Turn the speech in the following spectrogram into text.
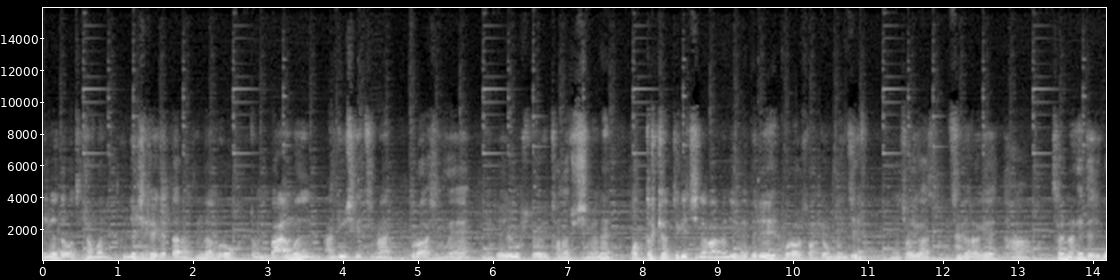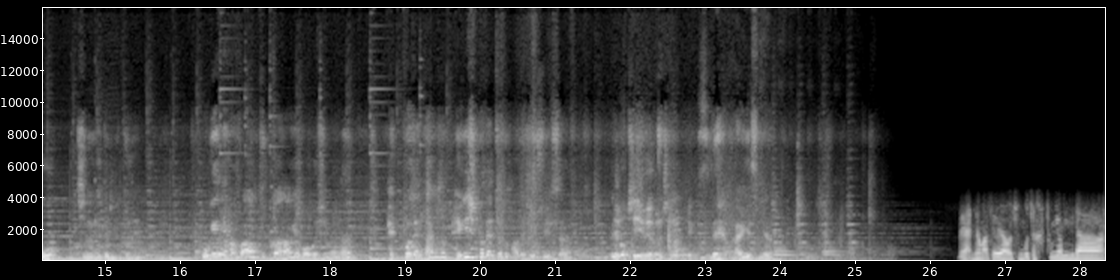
얘네들 어떻게 한번 근절시켜야겠다는 생각으로 좀 마음은 안 좋으시겠지만 돌아가신 후에 네. 7시에 전화 주시면은 어떻게 어떻게 진행하면 얘네들이 돌아올 수밖에 없는지 네, 저희가 친절하게 다 설명해드리고 진행해드릴게요. 고객님은 마음 굳건하게 먹으시면은 100% 아니면 120%도 받으실 수 있어요. 7시 이후에 그럼 전화 드리겠습니다. 네, 알겠습니다. 네, 안녕하세요. 중고차 카통령입니다.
